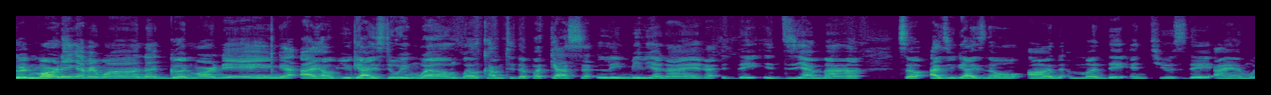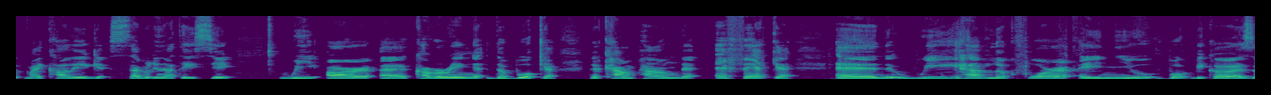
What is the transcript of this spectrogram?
Good morning, everyone. Good morning. I hope you guys doing well. Welcome to the podcast Les Millionnaires des Diamants. So, as you guys know, on Monday and Tuesday, I am with my colleague Sabrina Tessier. We are uh, covering the book, The Compound Effect, and we have looked for a new book because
